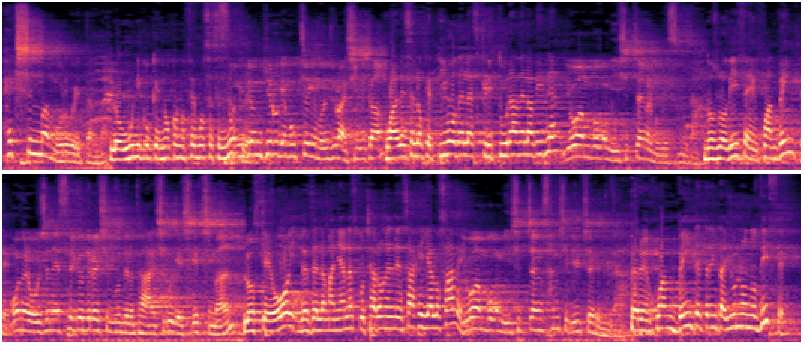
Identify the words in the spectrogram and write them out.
핵심만 모르고 있단 말이에요. Lo único que no conocemos es el núcleo. 성경 기록의 목적이 뭔 줄 아십니까? ¿Cuál es el objetivo de la escritura de la Biblia? 요한복음 20장을 보겠습니다. Nos lo dice en Juan 20. 오늘 오전에 설교 들으신 분들은 다 아시고 계시겠지만 Los que hoy desde la mañana escucharon el mensaje ya lo saben. 요한복음 20장 31절입니다. Pero en Juan 20, 31 nos dice,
